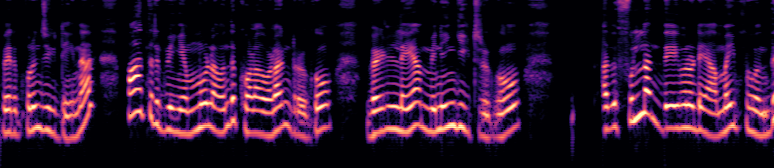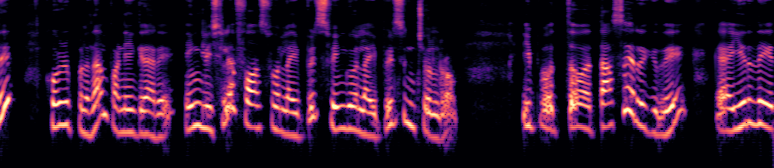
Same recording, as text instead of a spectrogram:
பேர் புரிஞ்சுக்கிட்டிங்கன்னா பார்த்துருப்பீங்க. மூளை வந்து கொல கொலன்னு இருக்கும். வெள்ளையாக மினுங்கிட்டு இருக்கும். அது ஃபுல்லாக தேவனுடைய அமைப்பு வந்து கொழுப்பில் தான் பண்ணியிருக்கிறாரு இங்கிலீஷில் ஃபாஸ்ஃபோலைபிட்ஸ் ஃபிங்கோலைபிட்ஸ்னு சொல்கிறோம் இப்போ தோ தசை இருக்குது. க- இருதய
